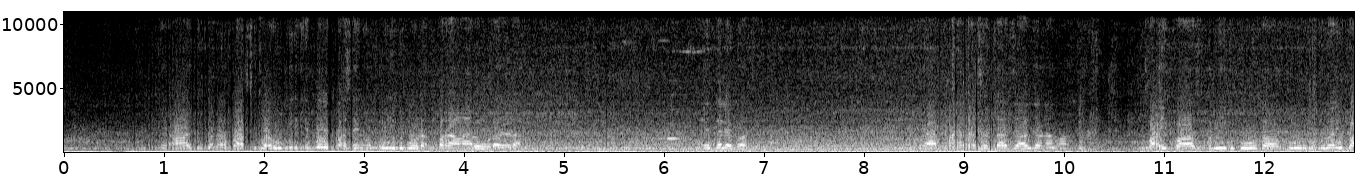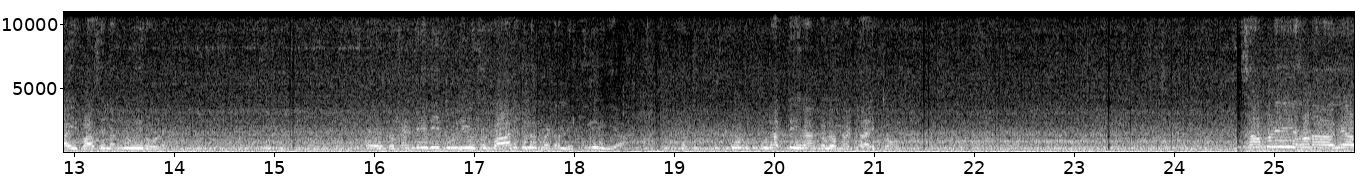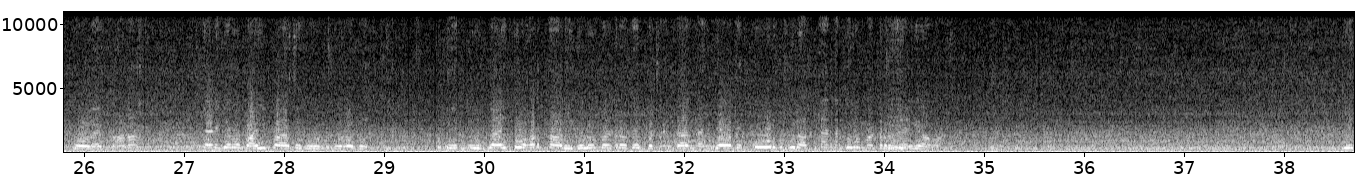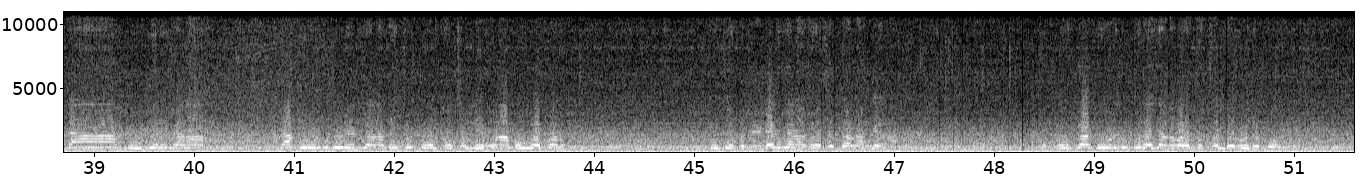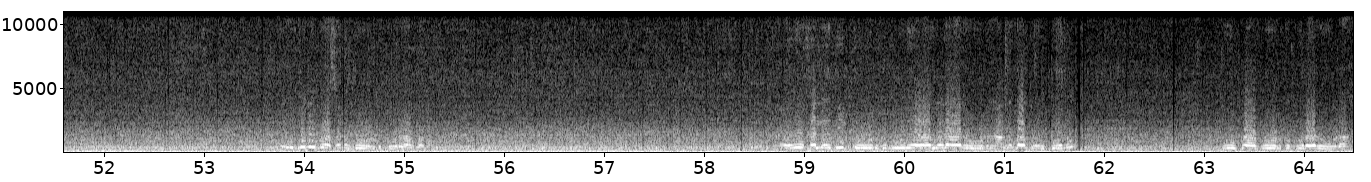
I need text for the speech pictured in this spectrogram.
ਤੇ ਆ ਜਦੋਂ ਬੱਸ ਜਾਊਗੀ, ਇਹਦੇ ਪਾਸੇ ਨੂੰ ਫਰੀਦਕੋਟ ਪੁਰਾਣਾ ਰੋਡ ਆ ਜਿਹੜਾ। ਇਧਰਲੇ ਪਾਸੇ। ਤੇ ਆਪਾਂ ਨੇ ਸਿੱਧਾ ਚੱਲ ਜਾਣਾ ਵਾ। ਬਾਈਪਾਸ ਫਰੀਦਕੋਟ ਆ ਕੋਟਪੁਰਾ ਹੀ ਬਾਈਪਾਸ ਹੀ ਲੰਘੂ ਇਹ ਰੋਡ ਤੇ ਬਠਿੰਡੇ ਦੀ ਦੂਰੀ ਇੱਥੇ 62 ਕਿਲੋਮੀਟਰ ਲਿਖੀ ਹੋਈ ਆ। ਕੋਟਪੁਰਾ 13 ਕਿਲੋਮੀਟਰ ਆ ਇੱਥੋਂ। ਸਾਹਮਣੇ ਹੁਣ ਆ ਗਿਆ ਪੁਲ ਇੱਕ ਹਨਾ? ਯਾਨੀ ਕਿ ਬਾਈਪਾਸ ਤੇ ਤੋਂ ਤੇ ਮੋਗਾ ਇੱਥੋਂ 48 ਕਿਲੋਮੀਟਰ ਤੇ ਬਠਿੰਡਾ ਨੰਗਾ ਤੇ ਕੋਟਕਪੂਰਾ 3 ਕਿਲੋਮੀਟਰ ਰਹਿ ਗਿਆ ਵਾ। ਜੇ ਤਾਂ ਮੋਗੇ ਨੂੰ ਜਾਣਾ, ਜਾਂ ਕੋਟਕਪੂਰੇ ਨੂੰ ਜਾਣਾ, ਤੇ ਇੱਥੋਂ ਪੁਲ ਤੋਂ ਥੱਲੇ ਹੋਣਾ ਪਊਗਾ ਆਪਾਂ ਨੂੰ। ਤੇ ਜੇ ਬਠਿੰਡੇ ਨੂੰ ਜਾਣਾ, ਫਿਰ ਸਿੱਧਾ ਲੰਘ ਜਾਣਾ। ਤੇ ਮੋਗਾ ਕੋਟਕਪੂਰਾ ਜਾਣ ਵਾਸਤੇ ਥੱਲੇ ਹੋ ਜਾ ਪੁਲ ਤੇ। ਪਾਸੇ ਨੂੰ ਕੋਟਕਪੂਰਾ ਵਾ ਇਹਦੇ ਥੱਲੇ ਦੀ ਕੋਟਕਪੂਰੇ ਵਾਲਾ ਜਿਹੜਾ ਰੋਡ ਲੰਘਦਾ ਮੋਗੇ ਨੂੰ ਮੋਗਾ ਕੋਟਕਪੂਰਾ ਰੋਡ ਆ।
